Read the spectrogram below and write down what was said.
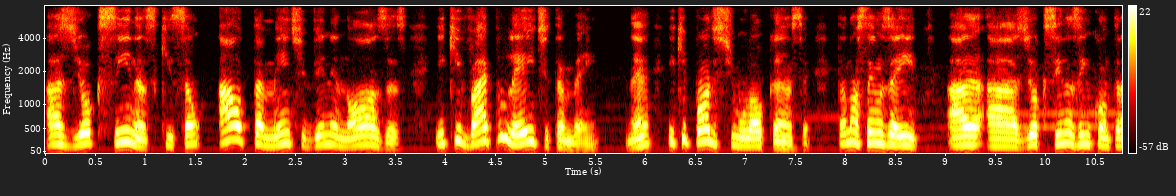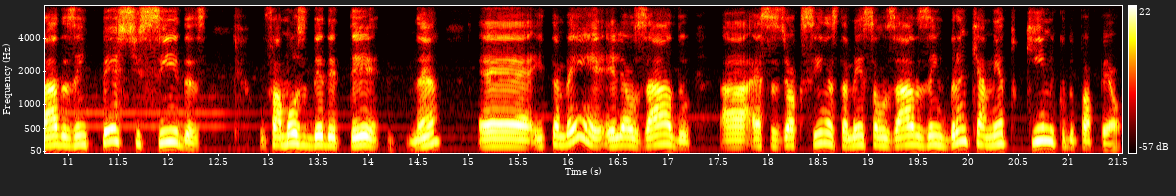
as dioxinas, que são altamente venenosas e que vai para o leite também, né? E que pode estimular o câncer. Então nós temos aí a, as dioxinas encontradas em pesticidas, o famoso DDT, né? É, e também ele é usado, ah, essas dioxinas também são usadas em branqueamento químico do papel.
